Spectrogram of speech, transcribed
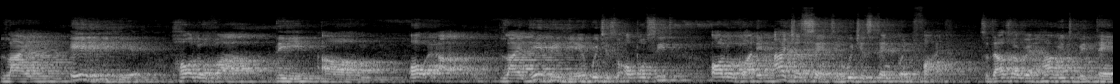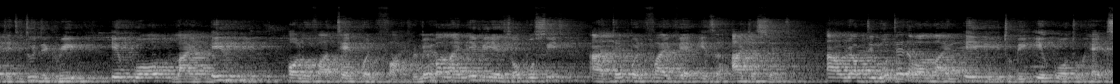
line AB here, all over the, um, all, uh, line AB here, which is opposite, all over the adjacent which is 10.5. So that's why we have it to be tan, 32 degree equal line AB all over 10.5. Remember line AB is opposite and 10.5 here is adjacent. And we have denoted our line AB to be equal to x.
